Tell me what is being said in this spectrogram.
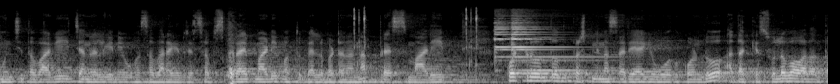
ಮುಂಚಿತವಾಗಿ ಈ ಚಾನಲ್ಗೆ ನೀವು ಹೊಸಬರಾಗಿದ್ದರೆ ಸಬ್ಸ್ಕ್ರೈಬ್ ಮಾಡಿ ಮತ್ತು ಬೆಲ್ ಬಟನನ್ನು ಪ್ರೆಸ್ ಮಾಡಿ. ಕೊಟ್ಟಿರುವಂಥ ಒಂದು ಪ್ರಶ್ನೆಯನ್ನು ಸರಿಯಾಗಿ ಓದಿಕೊಂಡು ಅದಕ್ಕೆ ಸುಲಭವಾದಂಥ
